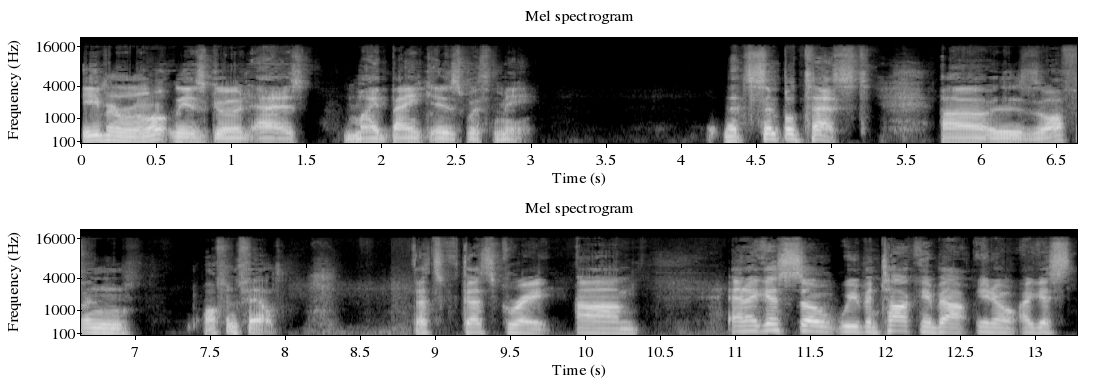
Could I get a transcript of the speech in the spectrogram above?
even remotely as good as my bank is with me. That simple test uh, is often often failed. That's that's great. Um, and I guess so we've been talking about, you know, I guess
